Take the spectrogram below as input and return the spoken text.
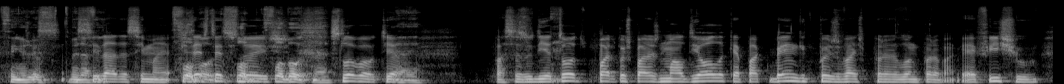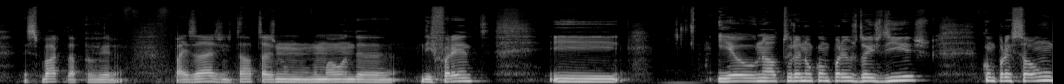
Sim, eu, eu cidade assim meio. Fizeste esses dois. Slow boat, né? Slow boat, yeah. yeah, yeah. Passas o dia todo, depois paras numa aldeola que é para Akbeng e depois vais para longo para banco. É fixe esse barco, dá para ver a paisagem e tal, estás num, numa onda diferente e, e eu na altura não comprei os dois dias comprei só um,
